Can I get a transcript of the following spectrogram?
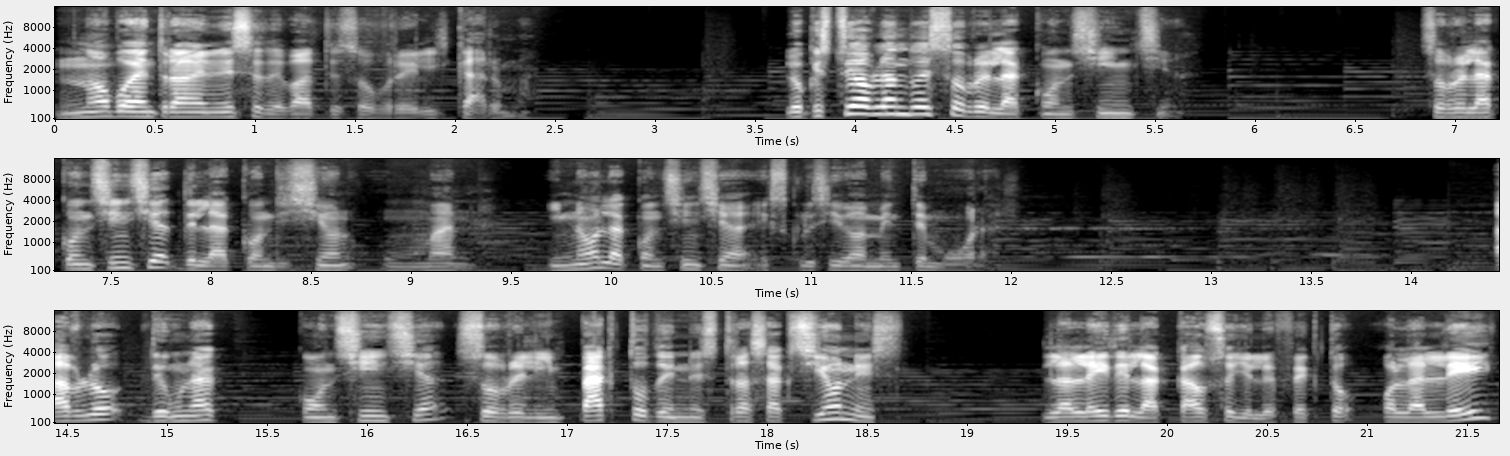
No voy a entrar en ese debate sobre el karma. Lo que estoy hablando es sobre la conciencia, sobre la conciencia de la condición humana y no la conciencia exclusivamente moral. Hablo de una conciencia sobre el impacto de nuestras acciones, la ley de la causa y el efecto o la ley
